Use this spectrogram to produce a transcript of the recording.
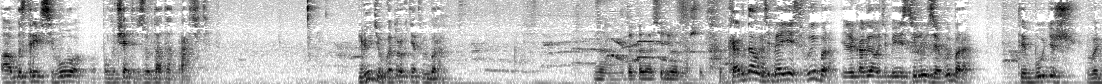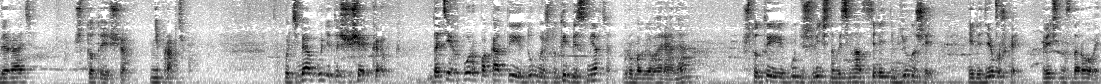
а, быстрее всего получает результаты от практики. Люди, у которых нет выбора. Да, это когда серьезно что-то. Когда у тебя есть выбор, или когда у тебя есть иллюзия выбора, ты будешь выбирать что-то еще, не практику. У тебя будет ощущение, до тех пор, пока ты думаешь, что ты бессмертен, грубо говоря, да, что ты будешь вечно 18-летним юношей или девушкой, вечно здоровой,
